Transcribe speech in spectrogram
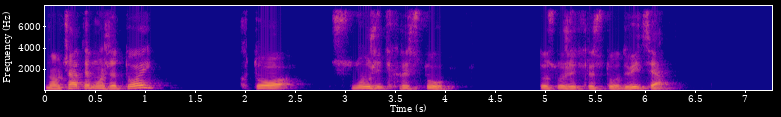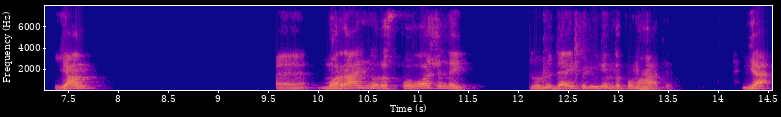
навчати може той, хто служить Христу. Хто служить Христу. Дивіться, я е, морально розположений до людей, би людям допомагати. Я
